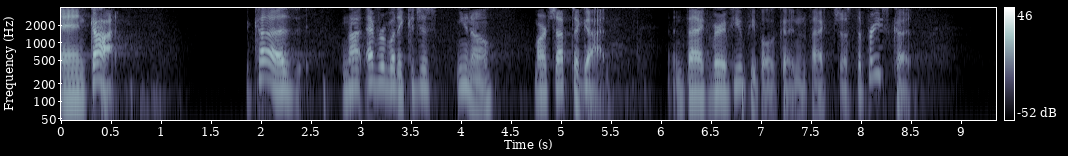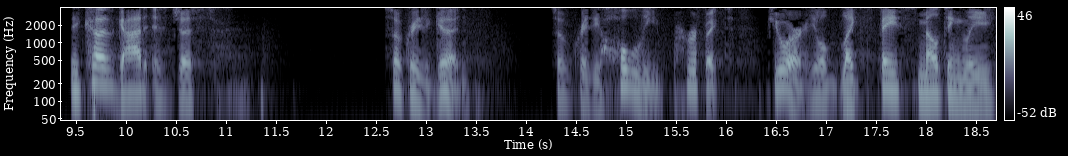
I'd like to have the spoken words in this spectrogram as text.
and God, because not everybody could just, you know, march up to God. In fact, very few people could. In fact, just the priest could. Because God is just so crazy good, so crazy holy, perfect, pure. He'll like face meltingly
